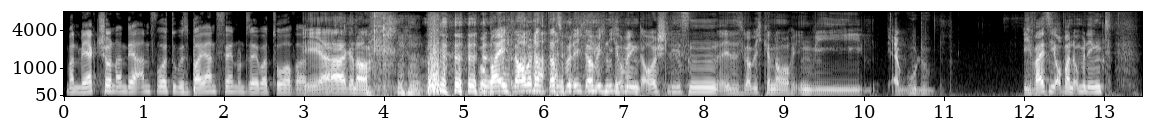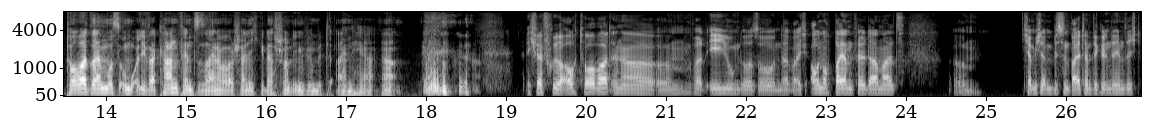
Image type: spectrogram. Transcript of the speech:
Man merkt schon an der Antwort, du bist Bayern-Fan und selber Torwart. Ja, genau. Wobei ich glaube, das, das würde ich, glaube ich, nicht unbedingt ausschließen. Ich glaube, ich kann auch irgendwie, ja gut, ich weiß nicht, ob man unbedingt Torwart sein muss, um Oliver Kahn-Fan zu sein, aber wahrscheinlich geht das schon irgendwie mit einher, ja. Ich war früher auch Torwart in der ähm, E-Jugend oder so und da war ich auch noch Bayern-Fan damals. Ähm, ich habe mich ein bisschen weiterentwickelt in der Hinsicht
